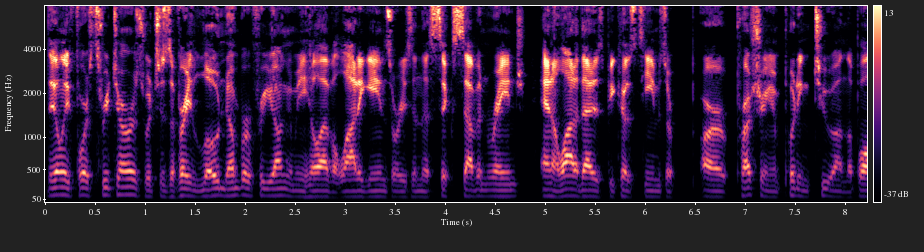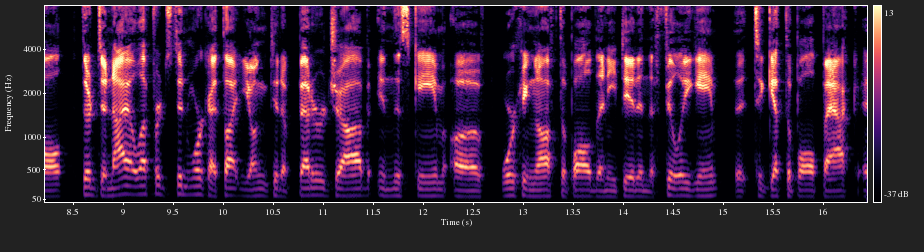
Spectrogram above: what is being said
they only forced three turnovers, which is a very low number for Young. I mean, he'll have a lot of games where he's in the six, seven range. And a lot of that is because teams are, are pressuring and putting two on the ball. Their denial efforts didn't work. I thought Young did a better job in this game of working off the ball than he did in the Philly game uh, to get the ball back uh,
